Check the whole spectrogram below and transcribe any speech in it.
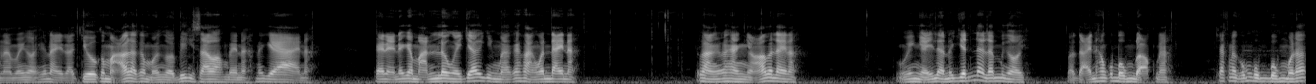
là mọi người cái này là chưa có mở là các mọi người biết như sao không? Đây nè nó ra rồi nè. Cây này nó ra mạnh luôn rồi chứ nhưng mà cái phần bên đây nè. Cái phần cái hàng nhỏ bên đây nè. Mọi nghĩ là nó dính đây đó mọi người. Và tại nó không có bung đọt nè. Chắc nó cũng bung bung rồi đó.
